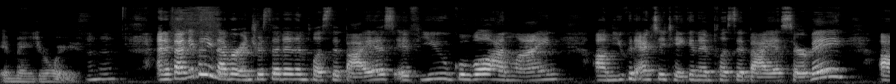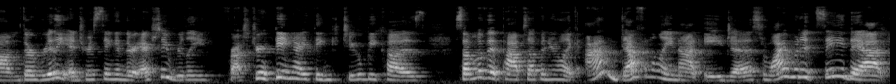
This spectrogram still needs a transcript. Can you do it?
in major ways. hmm And if anybody's ever interested in implicit bias, if you Google online, um, you can actually take an implicit bias survey. Um, they're really interesting and they're actually really frustrating, I think, too, because some of it pops up and you're like, I'm definitely not ageist. Why would it say that?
